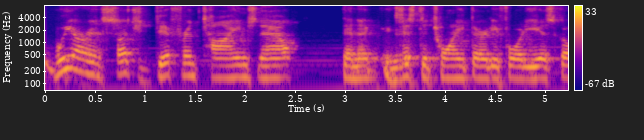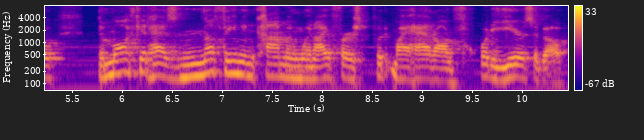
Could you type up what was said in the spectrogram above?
we are in such different times now than existed 20, 30, 40 years ago. The market has nothing in common when I first put my hat on 40 years ago.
